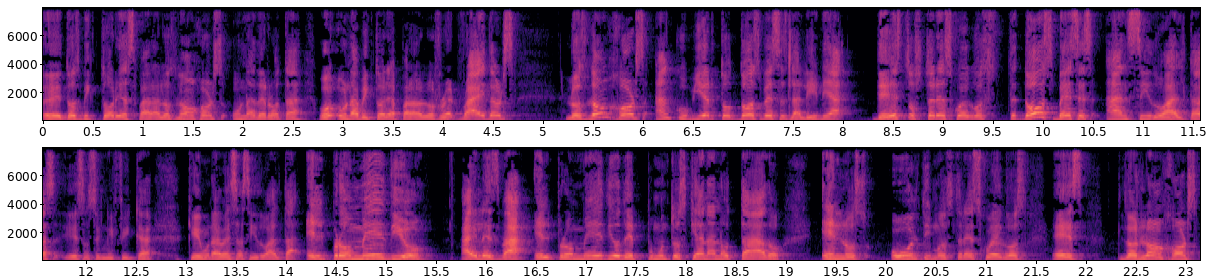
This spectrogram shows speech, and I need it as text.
eh, dos, victorias para los Longhorns, una derrota, una victoria para los Red Riders. Los Longhorns han cubierto dos veces la línea de estos tres juegos, dos veces han sido altas, eso significa que una vez ha sido alta. El promedio, ahí les va, el promedio de puntos que han anotado en los últimos tres juegos es los Longhorns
